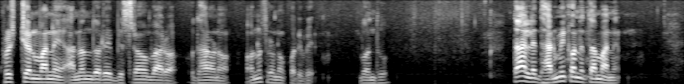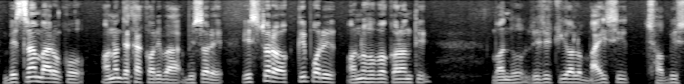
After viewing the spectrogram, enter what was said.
ଖ୍ରୀଷ୍ଟିଆନ ମାନେ ଆନନ୍ଦରେ ବିଶ୍ରାମ ବାର ଉଦାହରଣ ଅନୁସରଣ କରିବେ। ବନ୍ଧୁ ତାହେଲେ ଧାର୍ମିକ ନେତାମାନେ ବିଶ୍ରାମ ବାରକୁ ଅନଦେଖା କରିବା ବିଷୟରେ ଈଶ୍ୱର କିପରି ଅନୁଭବ କରନ୍ତି? ବନ୍ଧୁ କିଅଲ ବାଇଶ ଛବିଶ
